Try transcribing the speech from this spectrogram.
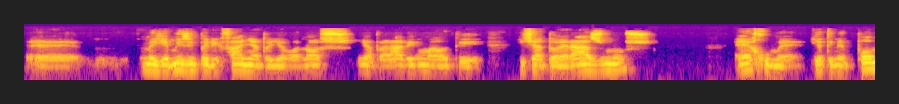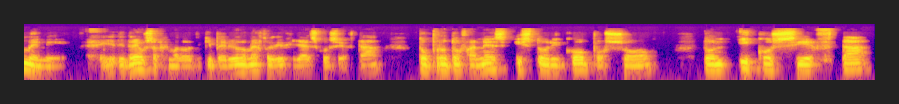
ε, με γεμίζει περηφάνεια το γεγονός, για παράδειγμα, ότι για το Εράσμος έχουμε για την επόμενη, ε, για την τρέχουσα χρηματοδοτική περίοδο μέχρι το 2027, το πρωτοφανές ιστορικό ποσό των 27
